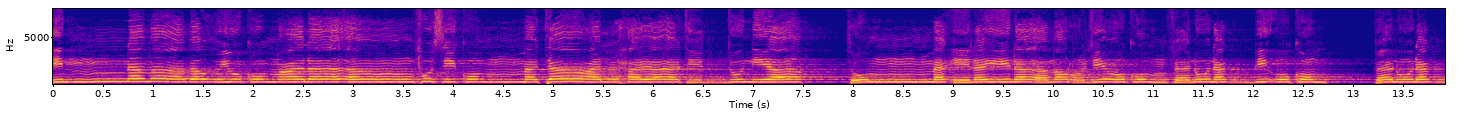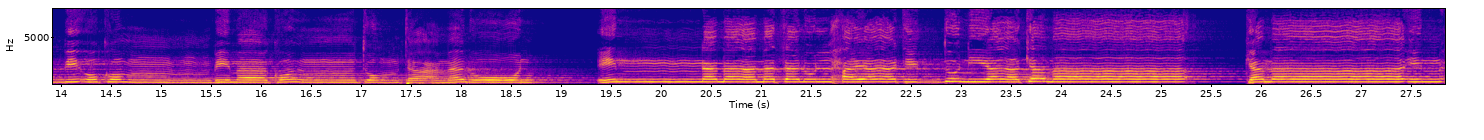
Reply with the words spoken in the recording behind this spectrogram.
إنما بغيكم على أنفسكم متاع الحياة الدنيا ثم إلينا مرجعكم فننبئكم فننبئكم بما كنتم تعملون. إنما مثل الحياة الدنيا كماء كماء إن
